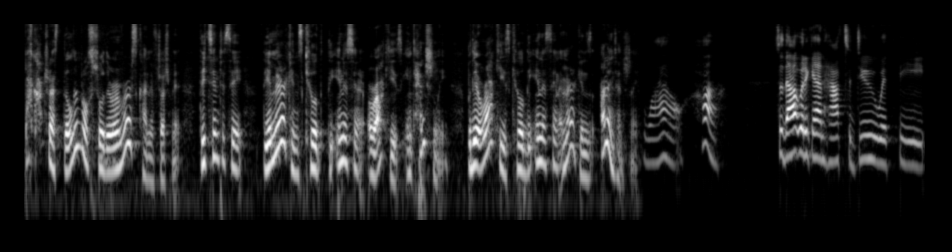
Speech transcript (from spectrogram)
By contrast, the liberals show the reverse kind of judgment. They tend to say the Americans killed the innocent Iraqis intentionally, but the Iraqis killed the innocent Americans unintentionally. Wow. Huh. So that would again have to do with the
